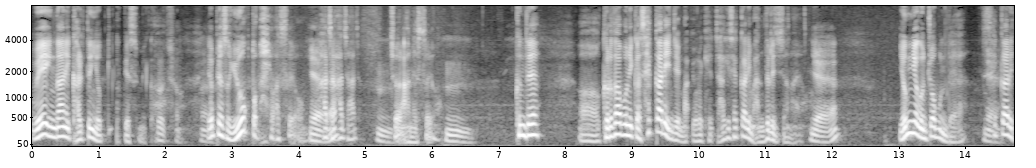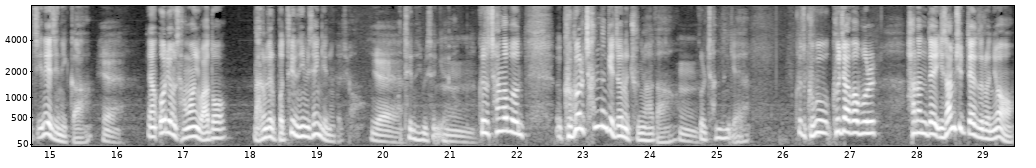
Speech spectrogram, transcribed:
왜 인간이 갈등이 없, 없겠습니까? 그렇죠. 예. 옆에서 유혹도 많이 왔어요. 예. 하자, 하자, 하자. 음. 저는 안 했어요. 음. 근데 어, 그러다 보니까 색깔이 이제 막 이렇게 자기 색깔이 만들어지잖아요. 예. 영역은 좁은데 예. 색깔이 진해지니까 예. 그냥 어려운 상황이 와도 나름대로 버티는 힘이 생기는 거죠. 예. 버티는 힘이 생겨요. 음. 그래서 창업은 그걸 찾는 게 저는 중요하다. 음. 그걸 찾는 게. 그래서 그, 그 작업을 하는데 20, 30대들은요,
